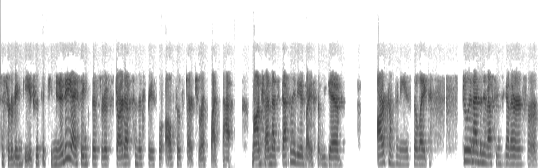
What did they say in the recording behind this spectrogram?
to sort of engage with the community, I think the sort of startups in the space will also start to reflect that mantra. And that's definitely the advice that we give our companies. So like Julie and I have been investing together for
